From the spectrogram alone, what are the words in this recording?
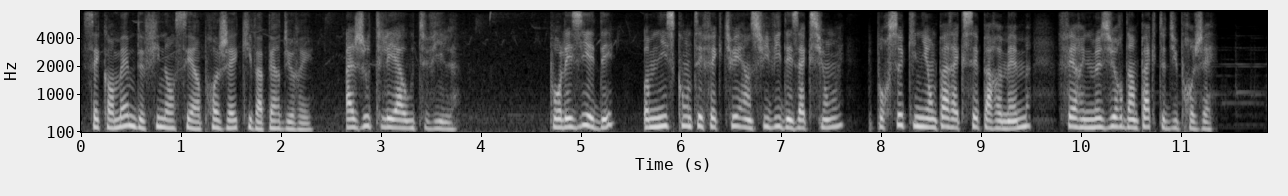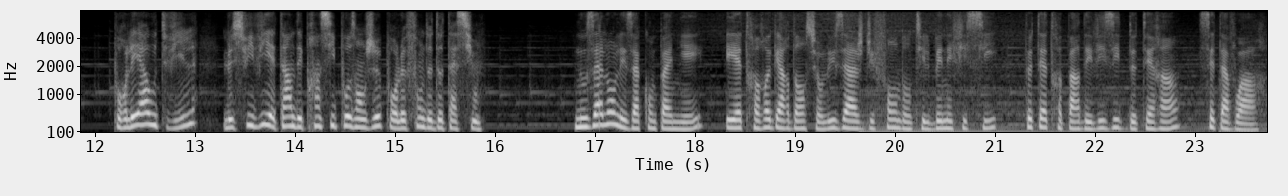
c'est quand même de financer un projet qui va perdurer. Ajoute Léa Outville. Pour les y aider, Omnis compte effectuer un suivi des actions, pour ceux qui n'y ont pas accès par eux-mêmes, faire une mesure d'impact du projet. Pour Léa Outville, le suivi est un des principaux enjeux pour le fonds de dotation. Nous allons les accompagner et être regardants sur l'usage du fonds dont ils bénéficient, peut-être par des visites de terrain, c'est à voir.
